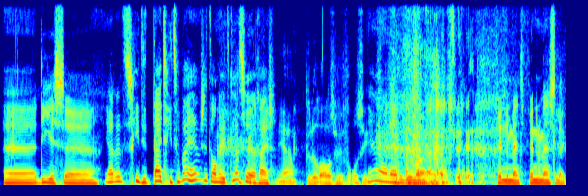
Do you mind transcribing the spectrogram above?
Eh, die is, eh, ja, dat schiet, de tijd schiet voorbij. Hè? We zitten al nu te kletsen, Gijs. Ja, ik lul alles weer vol zien. Ja, nee, dat doen we vinden, de mensen, vinden de mensen leuk.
